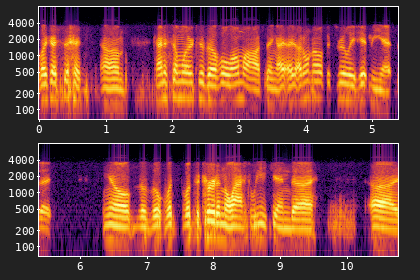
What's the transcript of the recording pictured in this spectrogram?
like I said, um, kind of similar to the whole Omaha thing. I, I don't know if it's really hit me yet that you know the, the what what's occurred in the last week, and uh, uh,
